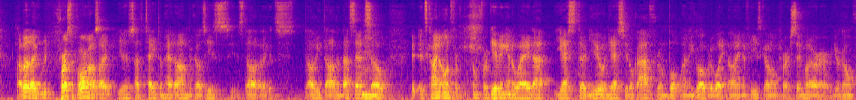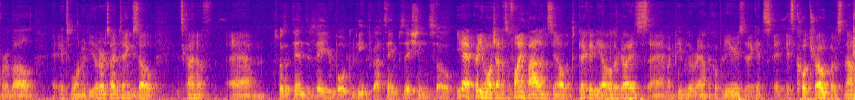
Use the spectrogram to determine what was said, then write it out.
well like first and foremost I you just have to take them head on because he's he's dog like it's doggy dog in that sense Mhm. so it, it's kind of unfor- unforgiving in a way that yes they're new and yes you look after them but when you go over the white line if he's going for a similar or you're going for a ball it's one or the other type thing Mhm. so it's kind of um suppose at the end of the day, you're both competing for that same position. So Yeah, pretty much, and it's a fine balance. You know, particularly the older guys um, or the people who are around a couple of years. It gets it, it's cutthroat, but it's not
